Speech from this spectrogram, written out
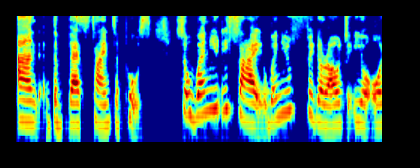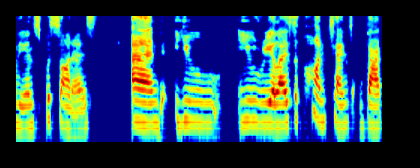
and the best time to post. So when you decide, when you figure out your audience personas and you you realize the content that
